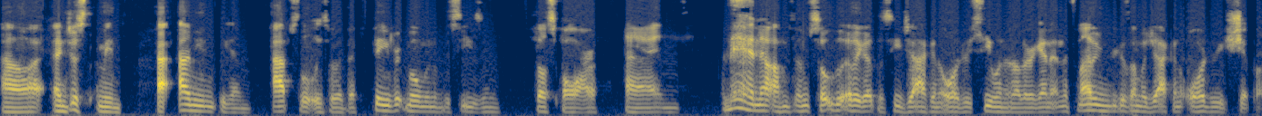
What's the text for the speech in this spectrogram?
Uh, and just, I mean, I, I mean, again, absolutely sort of the favorite moment of the season thus far. And Man, I'm I'm so glad I got to see Jack and Audrey see one another again, and it's not even because I'm a Jack and Audrey shipper,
